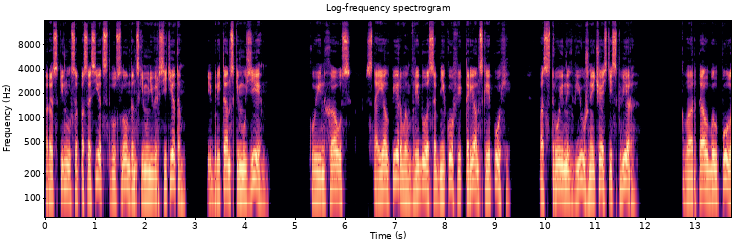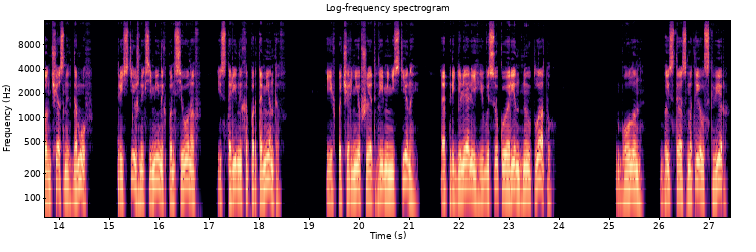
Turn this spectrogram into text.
раскинулся по соседству с Лондонским университетом и Британским музеем. Куинхаус стоял первым в ряду особняков викторианской эпохи, построенных в южной части сквера. Квартал был полон частных домов, престижных семейных пансионов и старинных апартаментов. Их почерневшие от времени стены определяли и высокую арендную плату. Болон быстро осмотрел сквер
